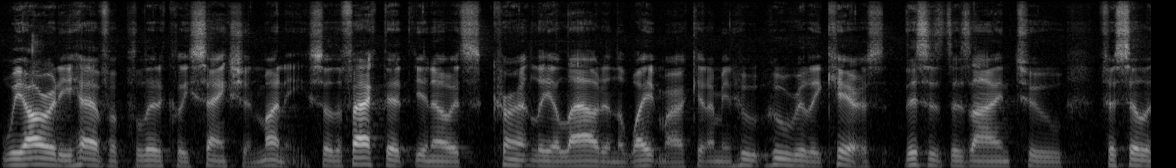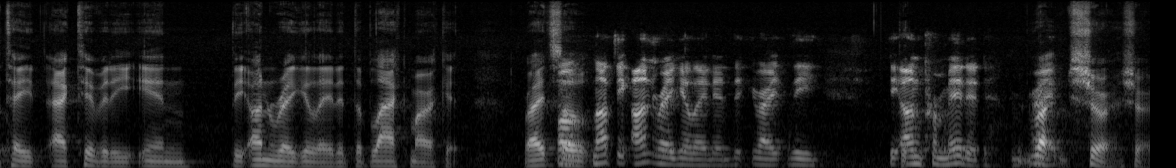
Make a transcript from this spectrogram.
we already have a politically sanctioned money. So the fact that you know it's currently allowed in the white market, I mean, who who really cares? This is designed to facilitate activity in the unregulated, the black market, right? Well, so not the unregulated, right? The the unpermitted. Right? right? Sure. Sure.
